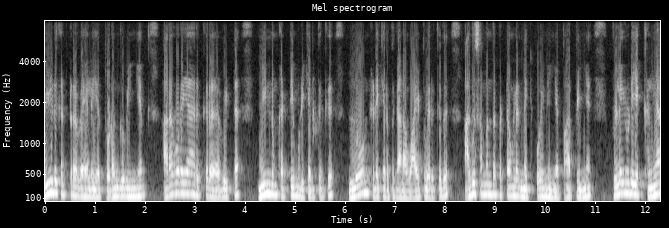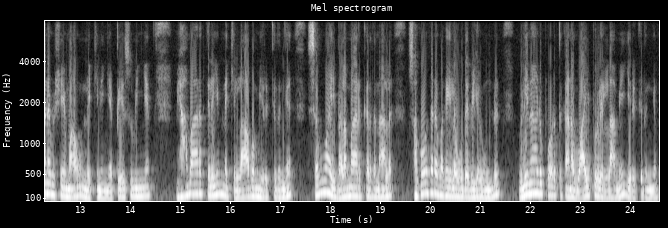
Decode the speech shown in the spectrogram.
வீடு கட்டுற வேலையை தொடங்குவீங்க. அறகுறையாக இருக்கிற வீட்டை மீண்டும் கட்டி முடிக்கிறதுக்கு லோன் கிடைக்கிறதுக்கான வாய்ப்புகள் இருக்குது. அது சம்மந்தப்பட்டவங்களை இன்னைக்கு போய் நீங்கள் பார்ப்பீங்க. பிள்ளைகளுடைய கல்யாண விஷயமாகவும் இன்னைக்கு நீங்கள் பேசுவீங்க. வியாபாரத்திலையும் இன்னைக்கு லாபம் இருக்குதுங்க. செவ்வாய் பலமாக இருக்கிறதுனால சகோதர வகையில் உதவிகள் உண்டு. வெளிநாடு போகிறதுக்கான வாய்ப்புகள் எல்லாமே இருக்குதுங்க.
